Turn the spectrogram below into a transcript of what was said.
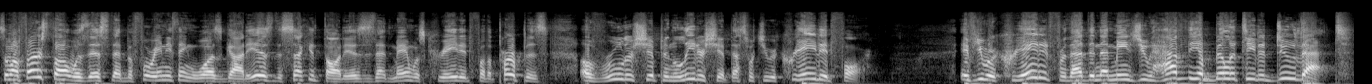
So my first thought was this that before anything was, God is. The second thought is, is that man was created for the purpose of rulership and leadership. That's what you were created for. If you were created for that, then that means you have the ability to do that.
